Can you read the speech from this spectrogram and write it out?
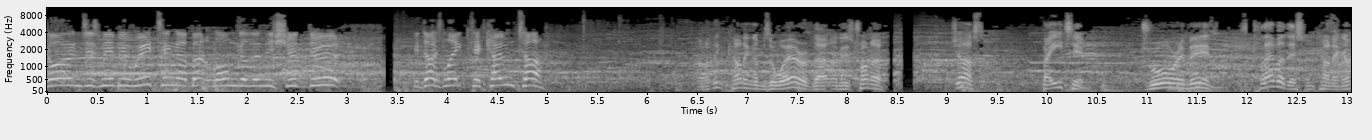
Doran is maybe waiting a bit longer than he should do. He does like to counter. I think Cunningham's aware of that and he's trying to just bait him, draw him in. It's clever this from Cunningham.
